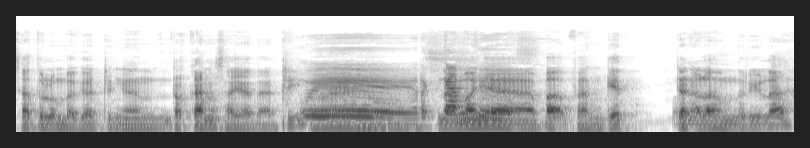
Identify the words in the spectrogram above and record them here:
satu lembaga dengan rekan saya tadi. Weh, rekan namanya Pak Bangkit. Dan alhamdulillah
